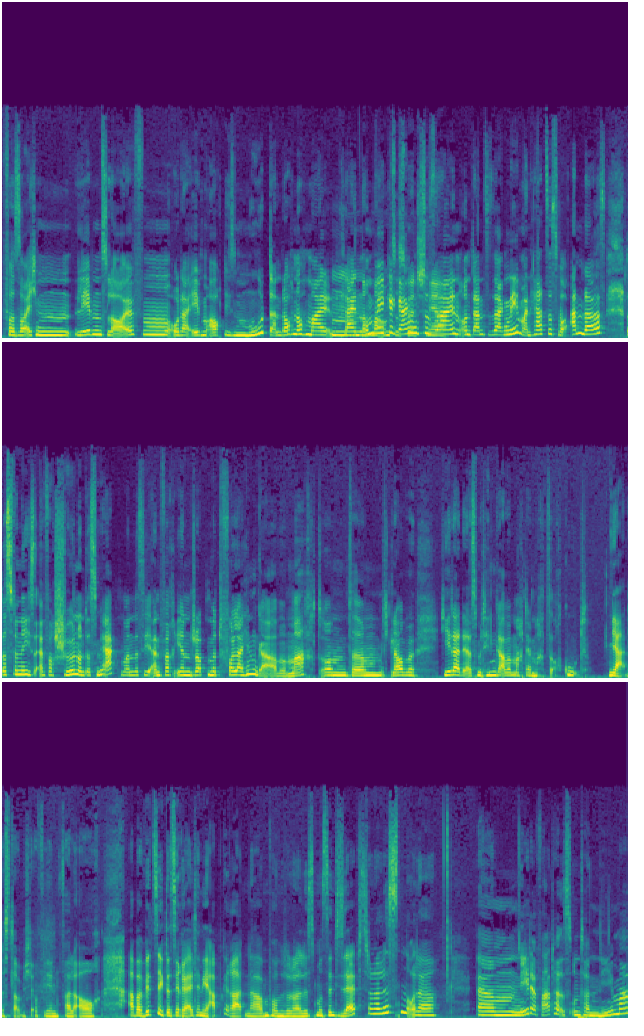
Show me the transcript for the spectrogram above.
vor solchen Lebensläufen oder eben auch diesem Mut, Mut, dann doch nochmal einen Mm, kleinen noch mal Umweg gegangen zu umzuswitchen, ja. sein und dann zu sagen, nee, mein Herz ist woanders. Das finde ich ist einfach schön und das merkt man, dass sie einfach ihren Job mit voller Hingabe macht. Und ähm, ich glaube, jeder, der es mit Hingabe macht, der macht es auch gut. Ja, das glaube ich auf jeden Fall auch. Aber witzig, dass ihre Eltern ihr abgeraten haben vom Journalismus. Sind die selbst Journalisten oder? Ähm, nee, der Vater ist Unternehmer,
